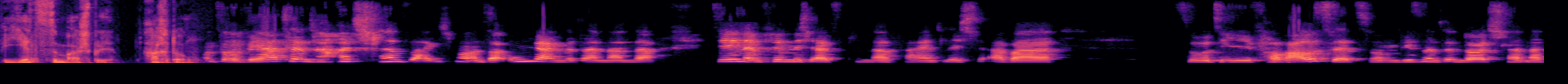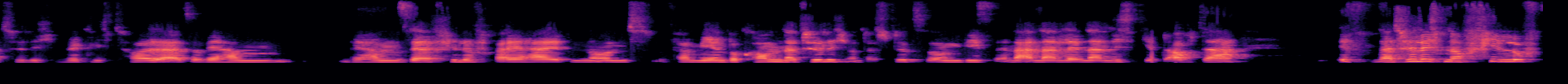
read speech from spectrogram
wie jetzt zum Beispiel. Achtung. Unsere Werte in Deutschland, sage ich mal, unser Umgang miteinander, den empfinde ich als kinderfeindlich. Aber so die Voraussetzungen, die sind in Deutschland natürlich wirklich toll. Also wir haben wir haben sehr viele Freiheiten und Familien bekommen natürlich Unterstützung, die es in anderen Ländern nicht gibt. Auch da ist natürlich noch viel Luft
